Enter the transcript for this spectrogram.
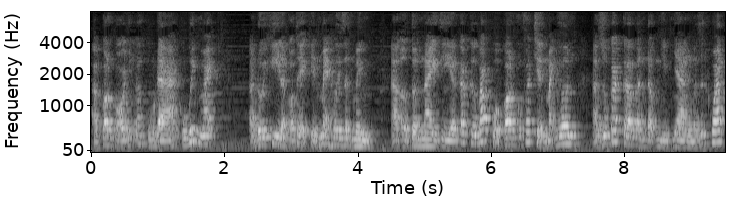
con có những cú đá, cú hích mạnh, đôi khi là có thể khiến mẹ hơi giật mình. ở tuần này thì các cơ bắp của con cũng phát triển mạnh hơn, giúp các vận động nhịp nhàng và dứt khoát.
